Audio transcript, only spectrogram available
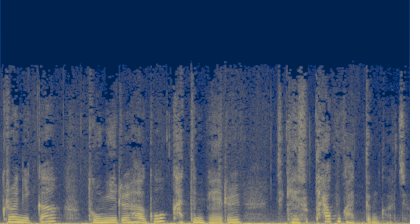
그러니까 동의를 하고 같은 배를 계속 타고 갔던 거죠.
